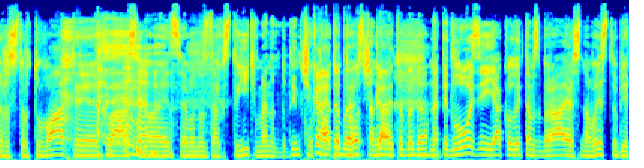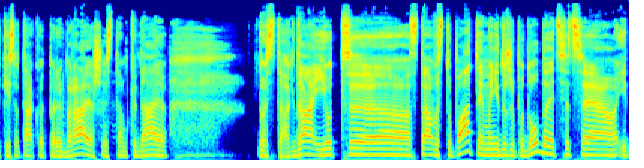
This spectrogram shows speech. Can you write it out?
розсортувати класно. І це воно так стоїть в мене будинку. Чекаю так, от просто чекаю на, тебе, да. на підлозі. Я коли там збираюсь на виступ, якийсь отак от перебираю, щось там кидаю. Ось так, да. І от е, став виступати. Мені дуже подобається це. І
